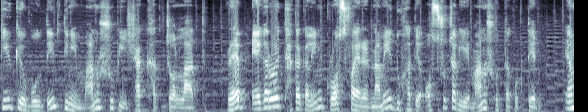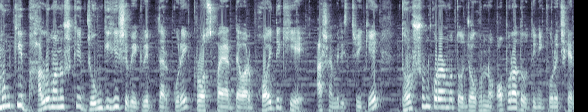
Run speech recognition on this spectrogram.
কেউ কেউ বলতেন তিনি মানুষরূপী সাক্ষাৎ জল্লাদ। র্যাব এগারোয় থাকাকালীন ক্রস ফায়ারের নামে দুহাতে অস্ত্র চালিয়ে মানুষ হত্যা করতেন। এমনকি ভালো মানুষকে জঙ্গি হিসেবে গ্রেপ্তার করে ক্রস ফায়ার দেওয়ার ভয় দেখিয়ে আসামির স্ত্রীকে ধর্ষণ করার মতো জঘন্য অপরাধও তিনি করেছেন।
